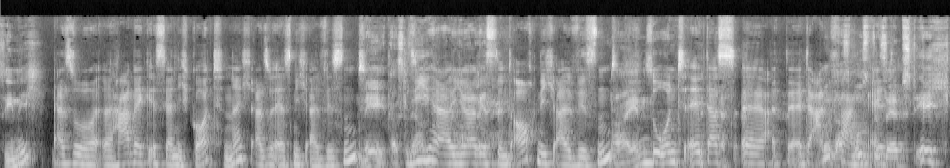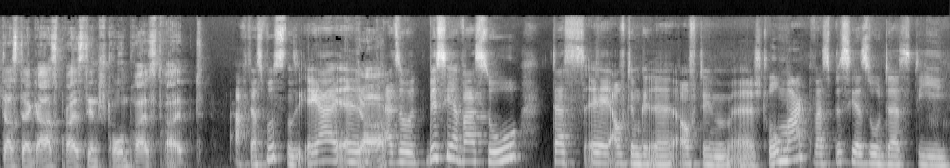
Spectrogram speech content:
Sie nicht? Also äh, Habeck ist ja nicht Gott, nicht? Also er ist nicht allwissend. Nee, das Sie, Herr Jörges, sind auch nicht allwissend. Nein. So und äh, das äh, der Anfang. Aber das wusste äh, selbst ich, dass der Gaspreis den Strompreis treibt. Ach, das wussten Sie. Ja, äh, ja. also bisher war es so, dass äh, auf dem, äh, auf dem äh, Strommarkt war es bisher so, dass die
